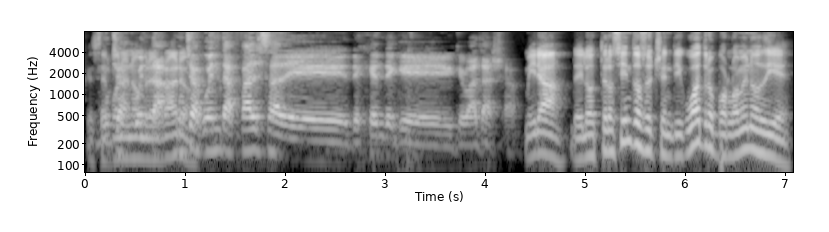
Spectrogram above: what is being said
Que se Mucha pone nombre cuenta, raro. mucha cuenta falsa de, de gente que, que batalla. Mirá, de los 384, por lo menos 10.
